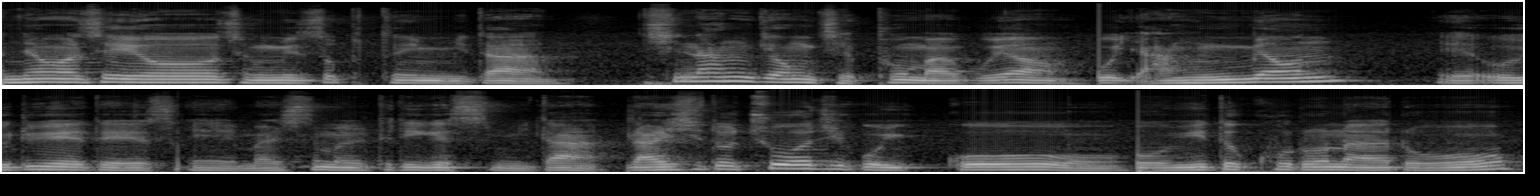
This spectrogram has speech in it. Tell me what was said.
안녕하세요. 정민소프트입니다. 친환경 제품하고요. 또 양면 예, 의류에 대해서 예, 말씀을 드리겠습니다. 날씨도 추워지고 있고 뭐 위드 코로나로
